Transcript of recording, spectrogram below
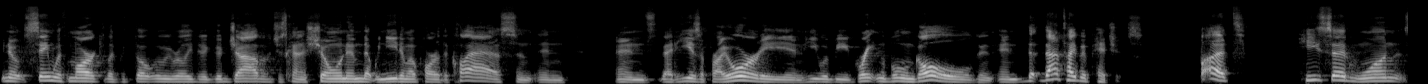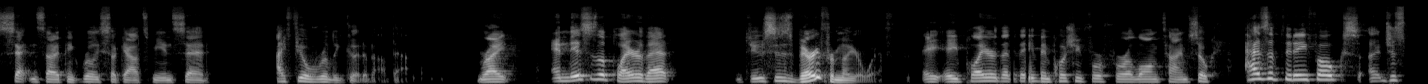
you know, same with Mark. Like we thought we really did a good job of just kind of showing him that we need him a part of the class and and and that he is a priority and he would be great in the blue and gold and and th- that type of pitches. But he said one sentence that I think really stuck out to me and said, "I feel really good about that one." Right? And this is a player that Deuce is very familiar with. A, a player that they've been pushing for for a long time. So as of today, folks, uh, just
